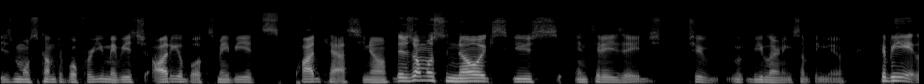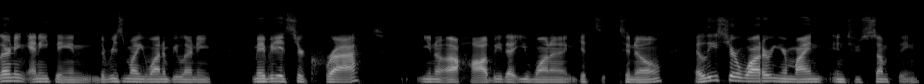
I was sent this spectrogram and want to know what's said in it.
is most comfortable for you. Maybe it's audiobooks, maybe it's podcasts, you know. There's almost no excuse in today's age to be learning something new. Could be learning anything. And the reason why you want to be learning maybe it's your craft you know a hobby that you want to get to know at least you're watering your mind into something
